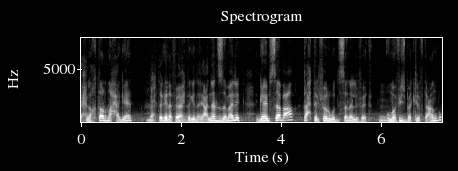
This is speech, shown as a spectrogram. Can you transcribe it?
إحنا اخترنا حاجات محتاجينها فعلا. محتاجينها. يعني نادي الزمالك جايب سبعة تحت الفرود السنة اللي فاتت. وما فيش باك ليفت عنده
